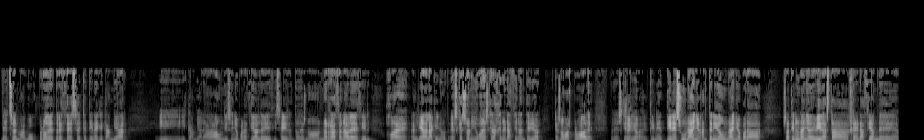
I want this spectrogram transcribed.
De hecho, el MacBook Pro de 13 es el que tiene que cambiar y, cambiará un diseño parecido al de 16. Entonces, no, no es razonable decir, joder, el día de la keynote, es que son iguales que la generación anterior, que es lo más probable. Pero es que, tío, tiene, tienes un año, han tenido un año para. O sea, tiene un año hmm. de vida esta generación de,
